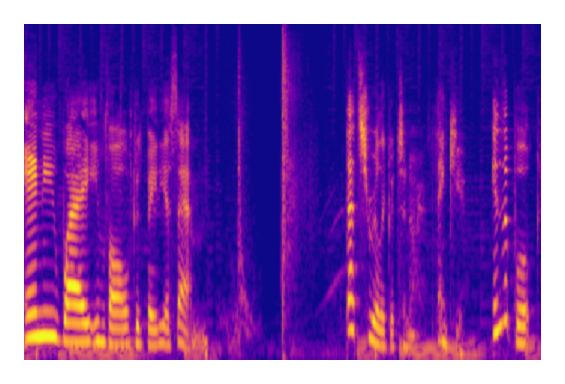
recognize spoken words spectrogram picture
any way involved with BDSM. That's really good to know. Thank you. In the book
